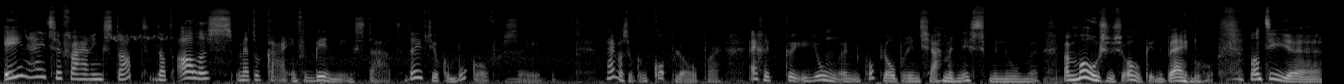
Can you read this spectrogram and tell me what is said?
eenheidservaring stapt, dat alles met elkaar in verbinding staat. Daar heeft hij ook een boek over geschreven. Hij was ook een koploper. Eigenlijk kun je Jong een koploper in shamanisme noemen. Maar Mozes ook in de Bijbel. Want die, uh,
